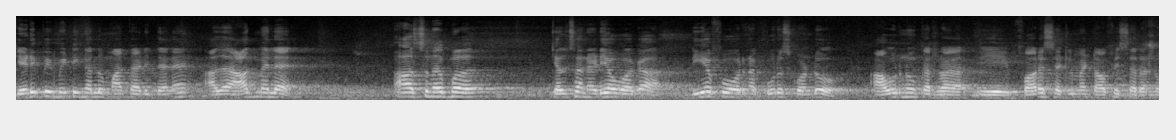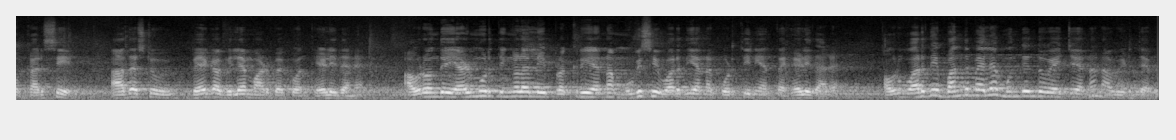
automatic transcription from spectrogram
ಕೆ ಡಿ ಪಿ ಮೀಟಿಂಗಲ್ಲೂ ಮಾತಾಡಿದ್ದೇನೆ. ಅದು ಆ ಸುಲಭ ಕೆಲಸ ನಡೆಯುವಾಗ ಡಿ ಎಫ್ ಒ ಅವ್ರನ್ನ ಕೂರಿಸ್ಕೊಂಡು ಅವ್ರನ್ನೂ ಕರ್ ಈ ಫಾರೆಸ್ಟ್ ಸೆಟಲ್ಮೆಂಟ್ ಆಫೀಸರನ್ನು ಕರೆಸಿ ಆದಷ್ಟು ಬೇಗ ವಿಲೆ ಮಾಡಬೇಕು ಅಂತ ಹೇಳಿದ್ದೇನೆ. ಅವರೊಂದು ಎರಡು ಮೂರು ತಿಂಗಳಲ್ಲಿ ಈ ಪ್ರಕ್ರಿಯೆಯನ್ನು ಮುಗಿಸಿ ವರದಿಯನ್ನು ಕೊಡ್ತೀನಿ ಅಂತ ಹೇಳಿದ್ದಾರೆ. ಅವರು ವರದಿ ಬಂದ ಮೇಲೆ ಮುಂದಿಂದು ಹೆಜ್ಜೆಯನ್ನು ನಾವು ಇಡ್ತೇವೆ.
